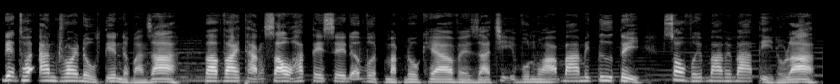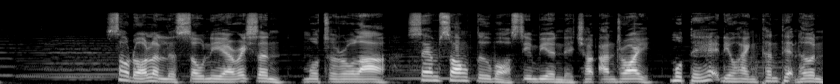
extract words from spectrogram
điện thoại Android đầu tiên được bán ra. Và vài tháng sau, HTC đã vượt mặt Nokia về giá trị vốn hóa 34 tỷ so với 33 tỷ đô la. Sau đó là lượt Sony Ericsson, Motorola, Samsung từ bỏ Symbian để chọn Android, một thế hệ điều hành thân thiện hơn,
